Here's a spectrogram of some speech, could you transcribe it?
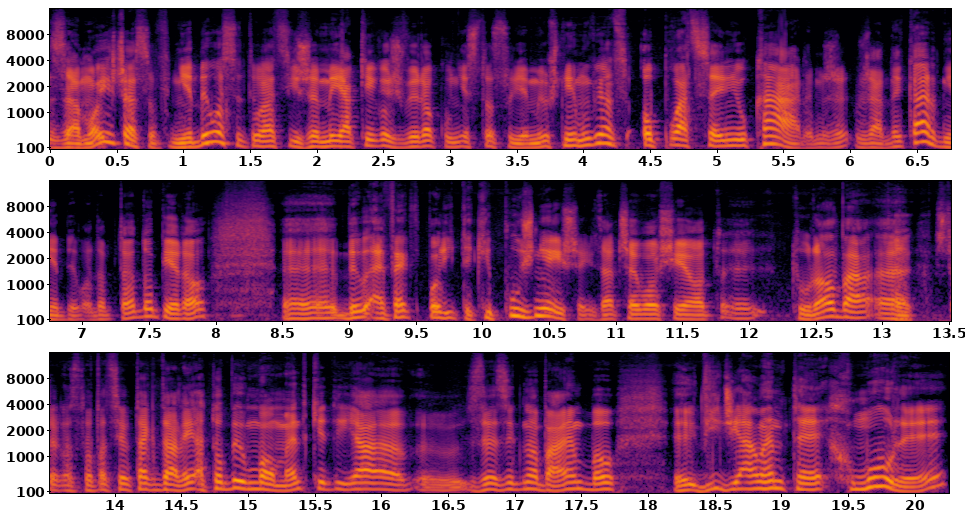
za moich czasów nie było sytuacji, że my jakiegoś wyroku nie stosujemy, już nie mówiąc o płaceniu kar, że żadnych kar nie było. To- To dopiero e, był efekt polityki późniejszej. Zaczęło się od e, Turowa, e, z Czechosłowacją i tak dalej, a to był moment, kiedy ja zrezygnowałem, bo widziałem te chmury,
